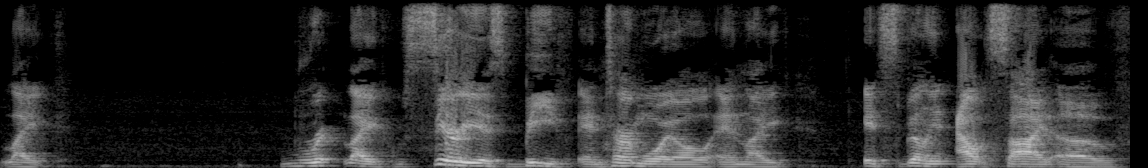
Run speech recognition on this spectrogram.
like, like serious beef and turmoil and like it's spilling outside of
